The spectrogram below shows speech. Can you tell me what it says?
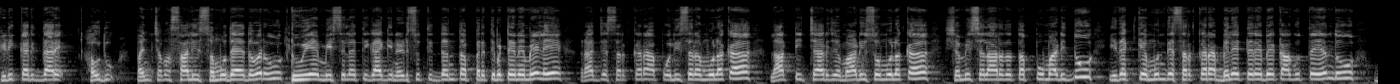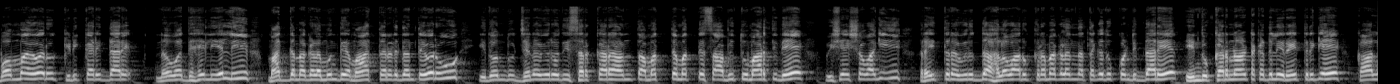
ಕಿಡಿಕಾರಿದ್ದಾರೆ. ಹೌದು ಪಂಚಮಸಾಲಿ ಸಮುದಾಯದವರು ಟು ಎ ಮೀಸಲಾತಿಗಾಗಿ ನಡೆಸುತ್ತಿದ್ದಂತ ಪ್ರತಿಭಟನೆ ಮೇಲೆ ರಾಜ್ಯ ಸರ್ಕಾರ ಪೊಲೀಸರ ಮೂಲಕ ಲಾಠಿ ಚಾರ್ಜ್ ಮಾಡಿಸುವ ಮೂಲಕ ಶ್ರಮಿಸಲಾರದ ತಪ್ಪು ಮಾಡಿದ್ದು ಇದಕ್ಕೆ ಮುಂದೆ ಸರ್ಕಾರ ಬೆಲೆ ತೆರಬೇಕಾಗುತ್ತೆ ಎಂದು ಬೊಮ್ಮಾಯಿಯವರು ಕಿಡಿಕಾರಿದ್ದಾರೆ. ನವದೆಹಲಿಯಲ್ಲಿ ಮಾಧ್ಯಮಗಳ ಮುಂದೆ ಮಾತನಾಡಿದಂತೆ ಇವರು ಇದೊಂದು ಜನವಿರೋಧಿ ಸರ್ಕಾರ ಅಂತ ಮತ್ತೆ ಮತ್ತೆ ಸಾಬೀತು ಮಾಡ್ತಿದೆ. ವಿಶೇಷವಾಗಿ ರೈತರ ವಿರುದ್ಧ ಹಲವಾರು ಕ್ರಮಗಳನ್ನು ತೆಗೆದುಕೊಂಡಿದ್ದಾರೆ. ಇಂದು ಕರ್ನಾಟಕದಲ್ಲಿ ರೈತರಿಗೆ ಕಾಲ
